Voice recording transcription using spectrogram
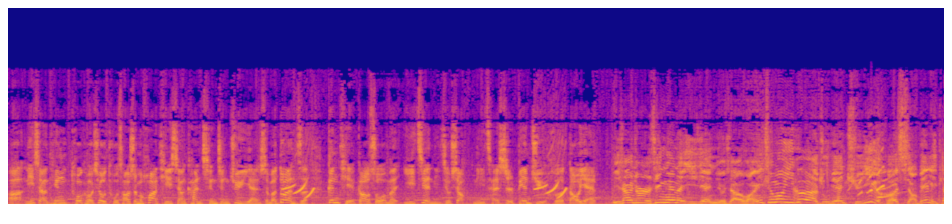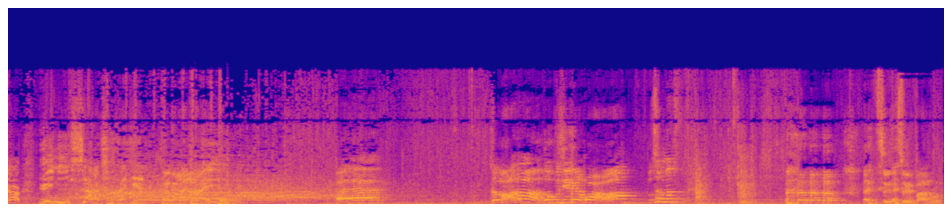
啊，你想听脱口秀吐槽什么话题？想看情景剧演什么段子？跟帖告诉我们，一见你就笑，你才是编剧和导演。以上就是今天的一见你就笑，网易轻松一刻主编曲艺和小编李天儿约您下期再见，拜拜。哎哎哎，干嘛呢？都不接电话啊？不他妈！哎，嘴嘴绊住了。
